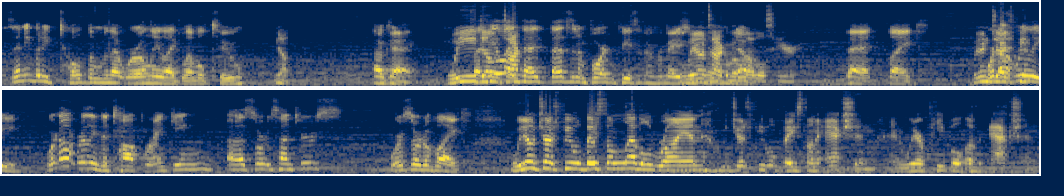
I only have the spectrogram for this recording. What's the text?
Has anybody told them that we're only like level two? No, Okay. We So don't feel talk. like that, that's an important piece of information. we don't talk about levels here. That like We don't we're judge not people- really we're not really the top ranking uh, source hunters. We're sort of like We don't judge people based on level, Ryan. We judge people based on action, and we are people of action.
